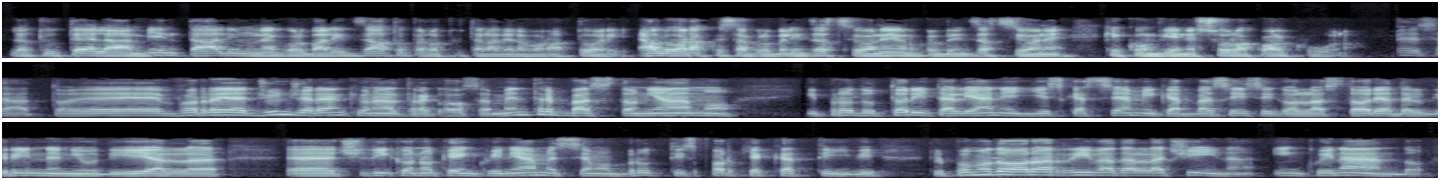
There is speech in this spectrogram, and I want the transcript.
la tutela ambientale, non è globalizzato per la tutela dei lavoratori. Allora questa globalizzazione è una globalizzazione che conviene solo a qualcuno. Esatto, e vorrei aggiungere anche un'altra cosa. Mentre bastoniamo i produttori italiani e gli scassiami cabasesi con la storia del Green New Deal eh, ci dicono che inquiniamo e siamo brutti, sporchi e cattivi. Il pomodoro arriva dalla Cina, inquinando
